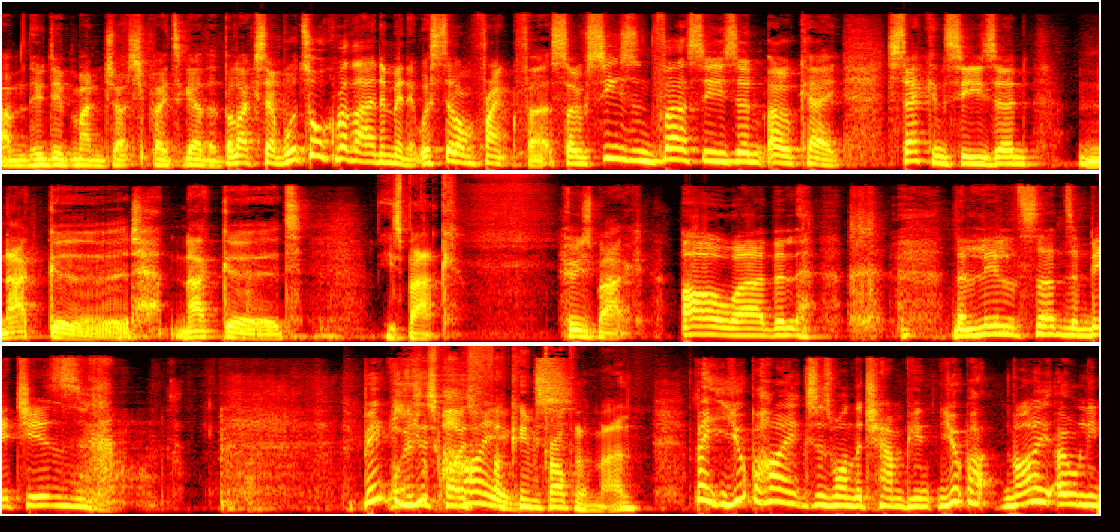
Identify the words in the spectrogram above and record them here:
um, who did manage to actually play together. But like I said, we'll talk about that in a minute. We're still on Frankfurt. So season first season, okay. Second season, not good, not good. He's back. Who's back? Oh, uh, the the little sons of bitches. Big What is this guy's Heynckes. fucking problem, man? Mate, Jupp Heynckes has won the champion. Jupp, my only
